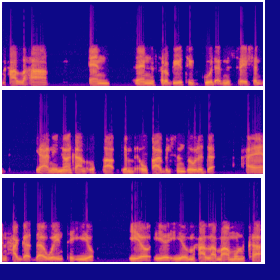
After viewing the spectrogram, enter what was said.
maxaa la dhahaa therapeutic good administration yani nimankan u qaabilsan dowladda xagga daaweynta iyo iyo iyo iyo maxaa la maamulka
